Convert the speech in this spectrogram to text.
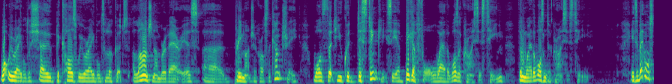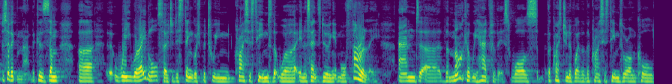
what we were able to show, because we were able to look at a large number of areas uh, pretty much across the country, was that you could distinctly see a bigger fall where there was a crisis team than where there wasn't a crisis team. It's a bit more specific than that because um, uh, we were able also to distinguish between crisis teams that were, in a sense, doing it more thoroughly. And uh, the marker we had for this was the question of whether the crisis teams were on call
